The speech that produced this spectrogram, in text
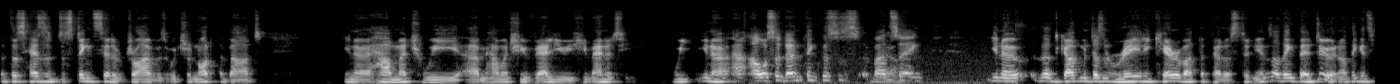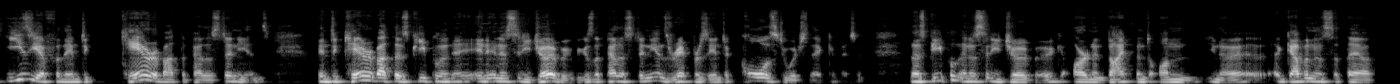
that this has a distinct set of drivers, which are not about you know how much we um, how much you value humanity. We, you know, I also don't think this is about saying you know, the government doesn't really care about the Palestinians. I think they do. And I think it's easier for them to care about the Palestinians than to care about those people in, in inner city Joburg because the Palestinians represent a cause to which they're committed. Those people in inner city Joburg are an indictment on, you know, a governance that they are,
